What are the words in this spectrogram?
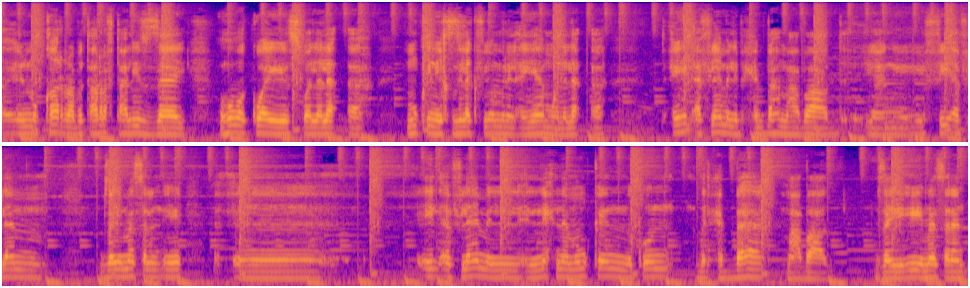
المقرب اتعرفت عليه إزاي؟ وهو كويس ولا لأ؟ ممكن يخذلك في يوم من الأيام ولا لأ؟ إيه الأفلام اللي بنحبها مع بعض؟ يعني في أفلام زي مثلا إيه آه، إيه الأفلام اللي إحنا ممكن نكون بنحبها مع بعض؟ زي إيه مثلا؟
